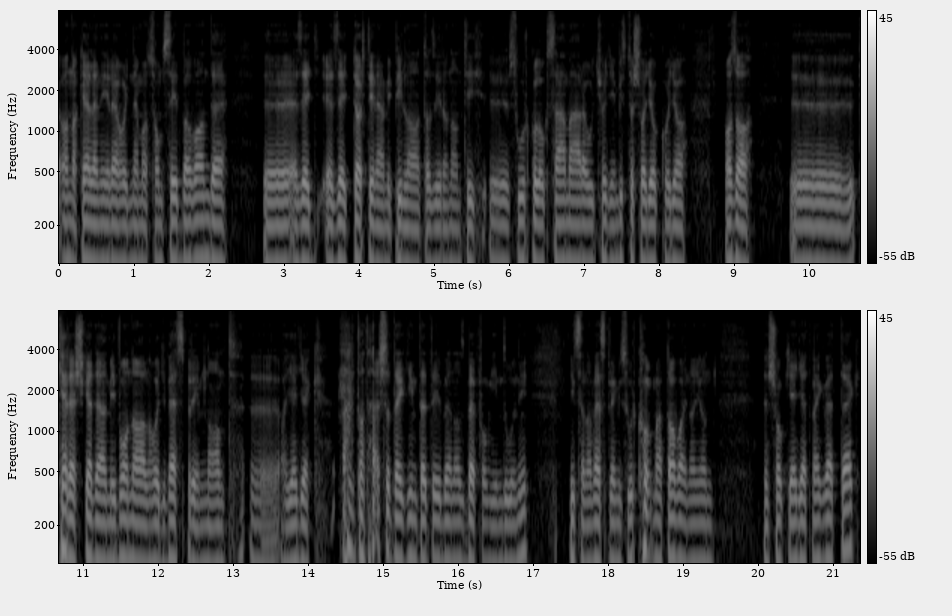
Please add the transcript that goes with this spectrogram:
annak ellenére, hogy nem a szomszédban van, de ez egy, ez egy történelmi pillanat azért a Nanti szurkolók számára, úgyhogy én biztos vagyok, hogy a, az a kereskedelmi vonal, hogy Veszprém Nant a jegyek átadása tekintetében az be fog indulni, hiszen a Veszprémi szurkolók már tavaly nagyon sok jegyet megvettek.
